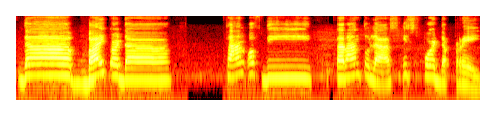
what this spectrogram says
the bite or the fang of the tarantulas is for the prey.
